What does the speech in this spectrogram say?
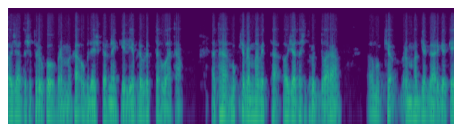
अजात शत्रु को ब्रह्म का उपदेश करने के लिए प्रवृत्त हुआ था। अतः मुख्य ब्रह्मवेत्ता अजात शत्रु द्वारा अमुख्य ब्रह्मज्ञ गार्ग्य के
